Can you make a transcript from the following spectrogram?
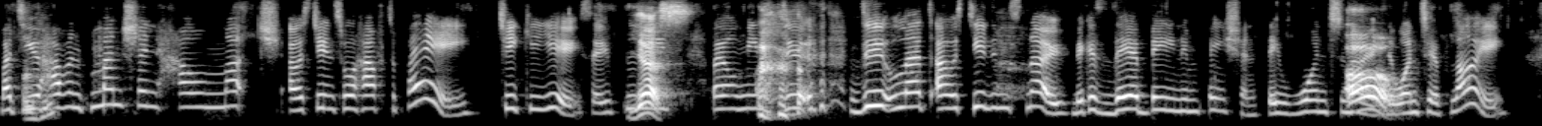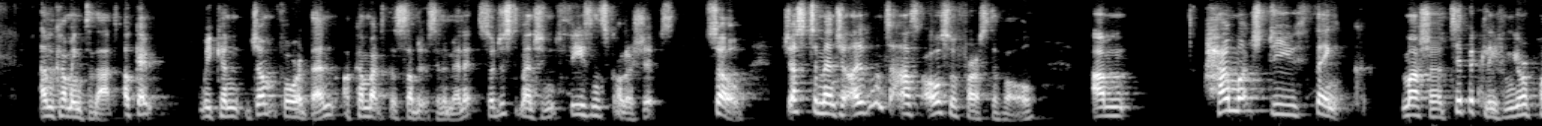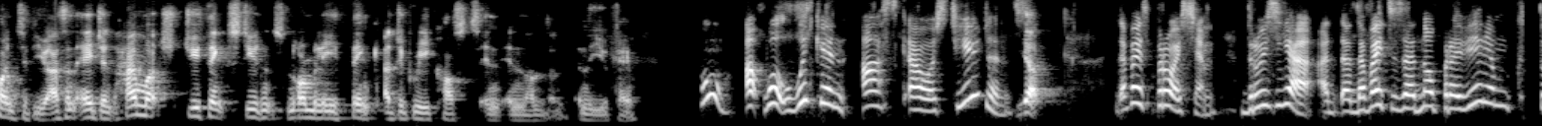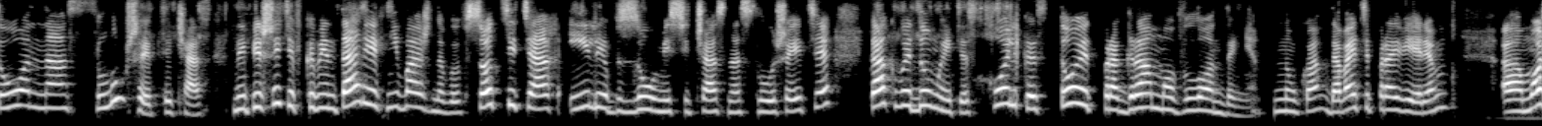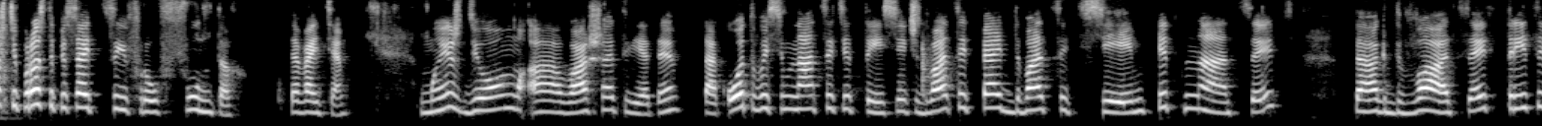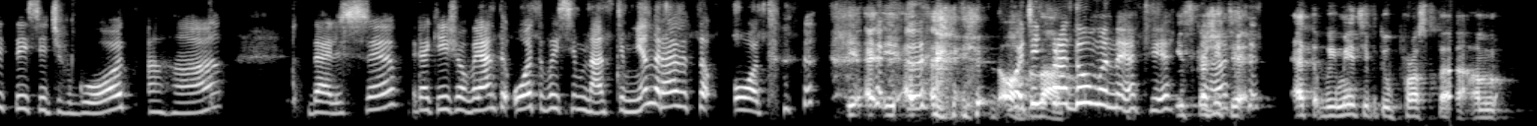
BU, but you Mhm. haven't mentioned how much our students will have to pay. You. So please, yes, by all means, do do let our students know because they're being impatient. They want to know. They Oh. want to apply. I'm coming to that. Okay, we can jump forward then. I'll come back to the subjects in a minute. So just to mention fees and scholarships. So just to mention, I want to ask also, first of all, um, how much do you think, Masha, typically from your point of view as an agent, how much do you think students normally think a degree costs in, in London, in the UK? Oh, uh, well, we can ask our students. Yeah, Давай спросим. Друзья, а да- давайте заодно проверим, кто нас слушает сейчас. Напишите в комментариях, неважно, вы в соцсетях или в Zoom сейчас нас слушаете. Как вы думаете, сколько стоит программа в Лондоне? Ну-ка, давайте проверим. А, Можете просто писать цифру в фунтах. Давайте. Мы ждем а, ваши ответы. Так, от 18 тысяч, 25, 27, 15, так, 20, 30 тысяч в год, ага. Дальше, какие еще варианты? От 18. Мне нравится от. И- и- и- о, Очень да. продуманный ответ. И Так. скажите, это вы имеете в виду просто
